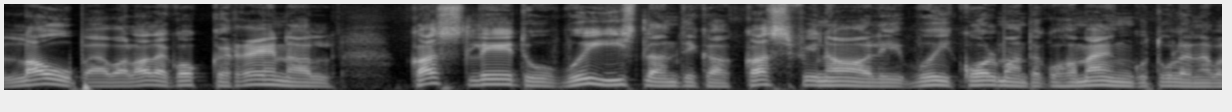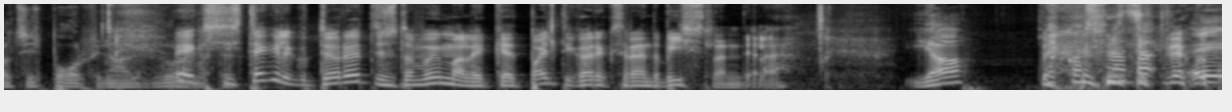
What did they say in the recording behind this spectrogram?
laupäeval A Le Coq Arena'l kas Leedu või Islandiga, kas finaali või kolmanda koha mängu, tulenevalt siis poolfinaalide tulemustest. ehk siis tegelikult teoreetiliselt on võimalik, et Balti kariks rändab Islandile? jah kas nad ei,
